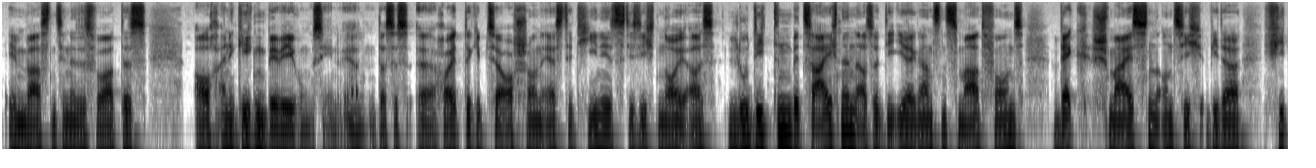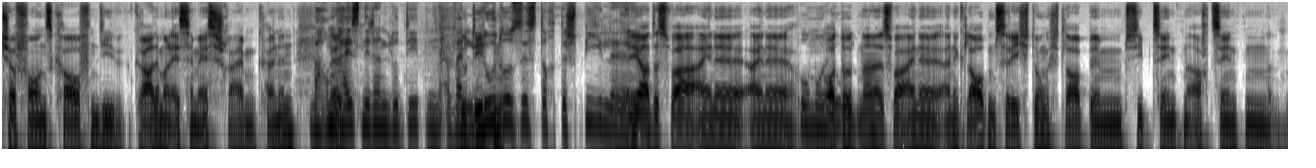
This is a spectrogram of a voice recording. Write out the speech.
im wahrsten Sinne des Wortes auch eine Gegenbewegung sehen werden. Mhm. Das ist, äh, heute gibt es ja auch schon erste Teenies, die sich neu als Luditen bezeichnen, also die ihre ganzen Smartphones wegschmeißen und sich wieder Feature-Phones kaufen, die gerade mal SMS schreiben können. Warum Weil, heißen die dann Luditen? Weil Luditen, Ludus ist doch das Spiele. Ja, das war eine, eine, Ortho, nein, das war eine, eine Glaubensrichtung, ich glaube im 17., 18.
